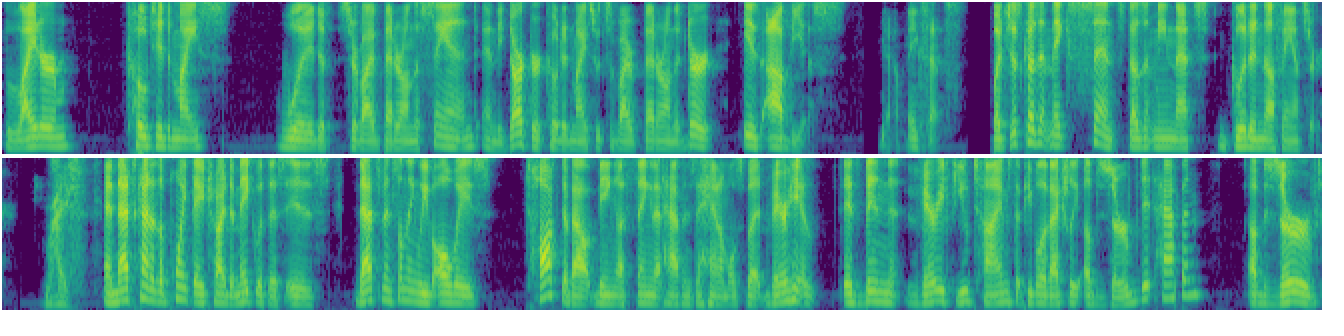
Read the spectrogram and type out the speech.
lighter coated mice would survive better on the sand and the darker coated mice would survive better on the dirt is obvious. Yeah, makes sense. But just because it makes sense doesn't mean that's good enough answer. Right. And that's kind of the point they tried to make with this is that's been something we've always talked about being a thing that happens to animals, but very it's been very few times that people have actually observed it happen. Observed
